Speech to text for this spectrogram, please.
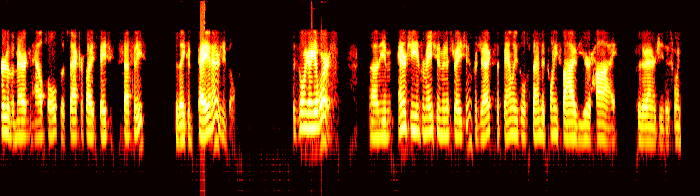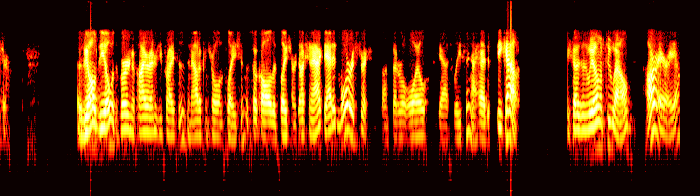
third of American households have sacrificed basic necessities so they could pay an energy bill. This is only going to get worse. Uh, the Energy Information Administration projects that families will spend a 25-year high for their energy this winter. As we all deal with the burden of higher energy prices and out of control inflation, the so-called Inflation Reduction Act added more restrictions on federal oil and gas leasing. I had to speak out because, as we all know too well, our area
